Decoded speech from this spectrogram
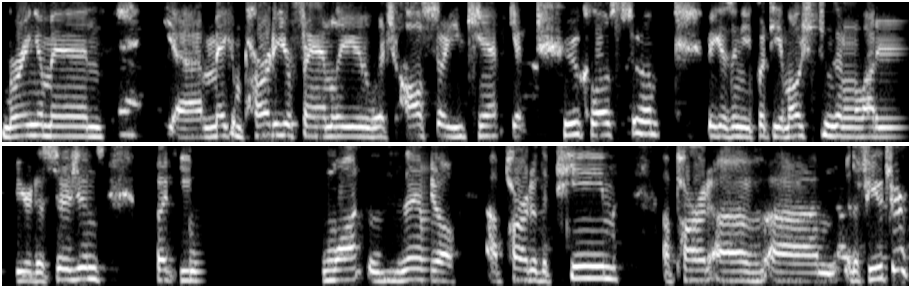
bring them in, uh, make them part of your family, which also you can't get too close to them because then you put the emotions in a lot of your decisions. But you want them a part of the team, a part of um, the future,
